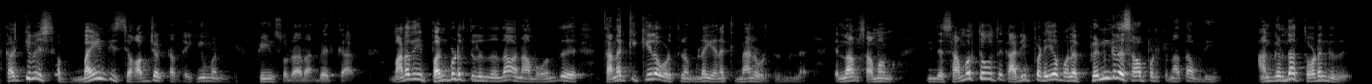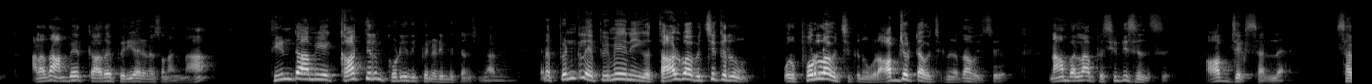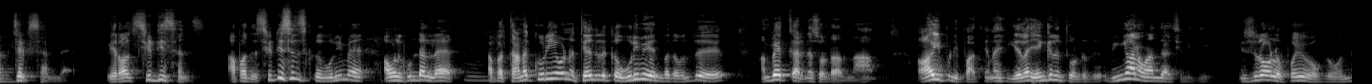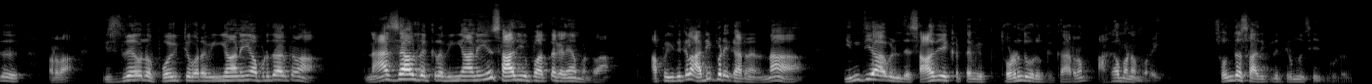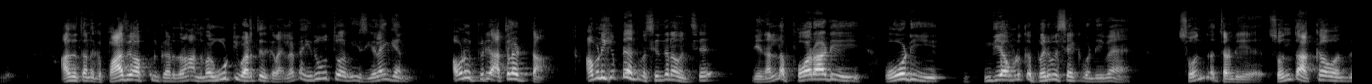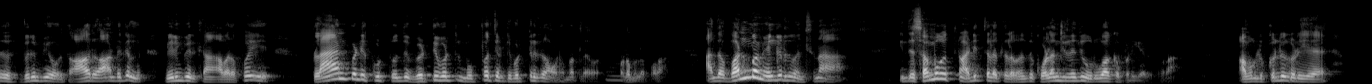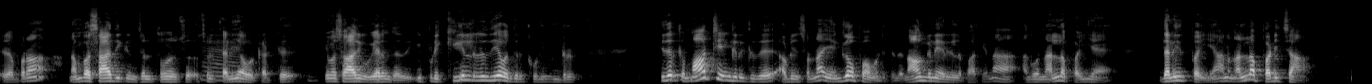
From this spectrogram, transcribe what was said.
Cultivation of mind is object of the human being சொல்றாரு அம்பேத்கர். மனதை பண்படுத்திலிருந்து தான் நாம் வந்து தனக்கு கீழே ஒருத்தரும் இல்லை எனக்கு மேலே ஒருத்தரும் இல்லை. எல்லாம் சமம். இந்த சமத்துவத்துக்கு அடிப்படையே முதல்ல பெண்களை சமப்படுத்தினா தான் முடியும். அங்கிருந்து தான் தொடங்குது. ஆனால் தான் அம்பேத்கரோ பெரியார் என்ன சொன்னாங்கன்னா தீண்டாமையை காட்டிலும் கொடியது பெண் அடிமைத்தனம் சொன்னார். ஏன்னா பெண்களை எப்பயுமே நீங்கள் தாழ்வாக வச்சுக்கணும் ஒரு பொருளாக வச்சுக்கணும் ஒரு ஆப்ஜெக்டாக வச்சுக்கணும் தான் வச்சு நாமெல்லாம் இப்போ சிட்டிசன்ஸு ஆப்ஜெக்ட்ஸ் அல்ல சப்ஜெக்ட்ஸ் அல்ல. வேர் ஆல் சிட்டிசன்ஸ் அப்போ அந்த சிட்டிசன்ஸ்க்கு உரிமை அவங்களுக்கு உண்டல்ல. அப்போ தனக்குரியவனை தேர்ந்தெடுக்க உரிமை என்பதை வந்து அம்பேத்கர் என்ன சொல்கிறாருன்னா ஆய்வு பண்ணி பார்த்தீங்கன்னா இதெல்லாம் எங்கிருந்து தோன்றுது? விஞ்ஞானம் வளர்ந்தாச்சு இன்னைக்கு. இஸ்ரோவில் போய் வந்து வர்றான். இஸ்ரேவில் போயிட்டு வர விஞ்ஞானியும் அப்படி தான் இருக்கிறான். நாசாவில் இருக்கிற விஞ்ஞானியும் சாதியை பார்த்தா கல்யாணம் பண்ணுறான் அப்போ இதுக்கெல்லாம் அடிப்படை காரணம் என்னென்னா இந்தியாவில் இந்த சாதிய கட்டமைப்பு தொடர்ந்து வருவதற்கு காரணம் அகமண முறை. சொந்த சாதிக்குள்ளே திருமணம் செய்து கொடுறது அது தனக்கு பாதுகாப்புன்னு கருதுனா அந்த மாதிரி ஊட்டி வளர்த்துருக்கிறான். இல்லாட்டா இருபத்தோரு வயசு இளைஞன். அவனுக்கு பெரிய அத்லட் தான். அவனுக்கு எப்படி அந்த சிந்தனை வந்துச்சு? நீ நல்லா போராடி ஓடி இந்தியா முழுக்க பெருமை சேர்க்க வேண்டியவன். சொந்த தன்னுடைய சொந்த அக்கா வந்து விரும்பிய ஒருத்தர் ஆறு ஆண்டுகள் விரும்பியிருக்காங்க அவரை போய் பிளான் பண்ணி கூட்டு வந்து வெட்டு வெட்டு முப்பத்தெட்டு வெட்டிருக்கான் உடம்புல உடம்புல போகிறான் அந்த வன்மம் எங்கிருந்து வந்துச்சுன்னா இந்த சமூகத்தின் அடித்தளத்தில் வந்து குழந்தையிலேருந்து உருவாக்கப்படுகிறது போகிறான் அவங்களுக்கு கொள்ளக்கூடிய அப்புறம் நம்ம சாதிக்குன்னு சொல்லி சொல்லி தனியாக ஒரு கட்டு. இவன் சாதி உயர்ந்தது. இப்படி கீழிருந்தே வந்திருக்கக்கூடிய ஒன்று. இதற்கு மாற்று எங்கே இருக்குது அப்படின்னு சொன்னால் எங்கோ போக வேண்டியதில்லை. நாங்குநேரியில் பார்த்தீங்கன்னா அங்கே ஒரு நல்ல பையன் தலித் பையன் ஆனால் நல்லா படித்தான்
